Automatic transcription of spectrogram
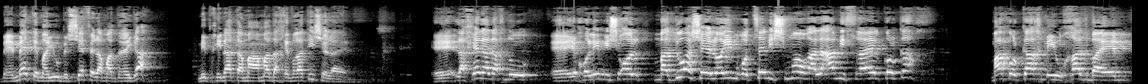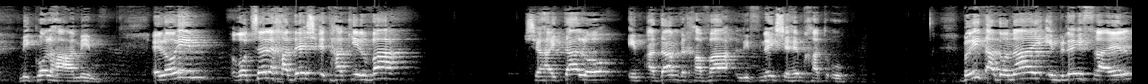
באמת הם היו בשפל המדרגה מבחינת המעמד החברתי שלהם. אה, לכן אנחנו אה, יכולים לשאול מדוע שאלוהים רוצה לשמור על עם ישראל כל כך? מה כל כך מיוחד בהם מכל העמים? אלוהים רוצה לחדש את הקרבה שהייתה לו עם אדם וחווה לפני שהם חטאו. ברית אדוני עם בני ישראל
